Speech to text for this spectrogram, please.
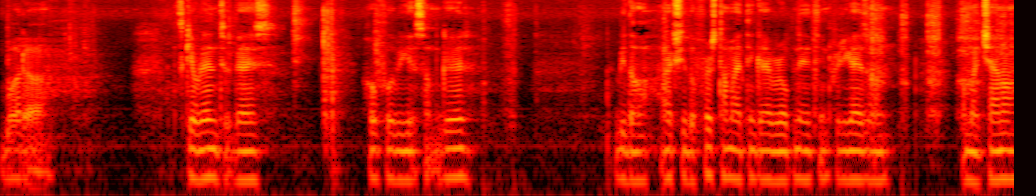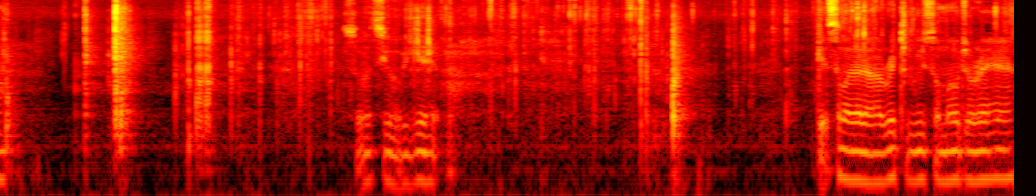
But uh, let's get right into it, guys. Hopefully we get something good. Be the actually the first time I think I ever opened anything for you guys on on my channel. So let's see what we get. Get some of that uh, Ricky Russo mojo right here.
